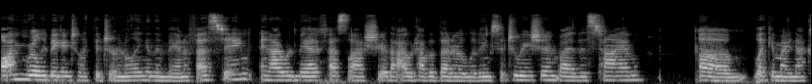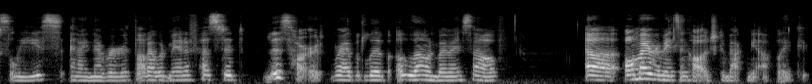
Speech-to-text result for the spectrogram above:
I'm really big into like the journaling and the manifesting, and I would manifest last year that I would have a better living situation by this time, um, like in my next lease. And I never thought I would manifest it this hard, where I would live alone by myself. Uh, all my roommates in college can back me up. Like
